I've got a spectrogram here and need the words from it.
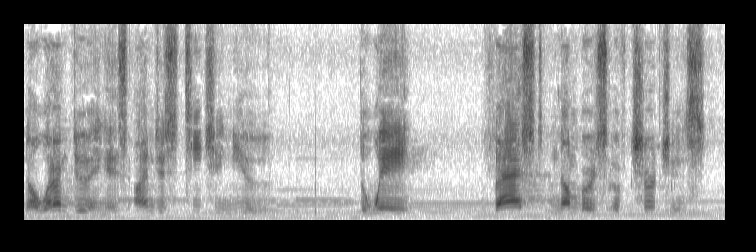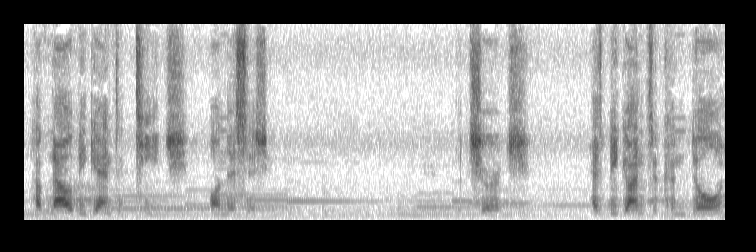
No, what I'm doing is I'm just teaching you the way vast numbers of churches have now began to teach on this issue. The church has begun to condone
